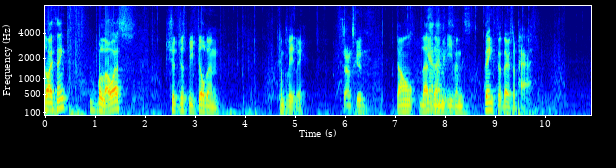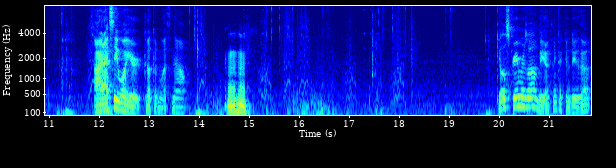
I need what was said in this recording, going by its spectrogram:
So I think below us should just be filled in completely. Sounds good. Don't let Yeah, them even sense. think that there's a path. Alright, I see what you're cooking with now. Mm-hmm. Kill a screamer zombie. I think I can do that.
